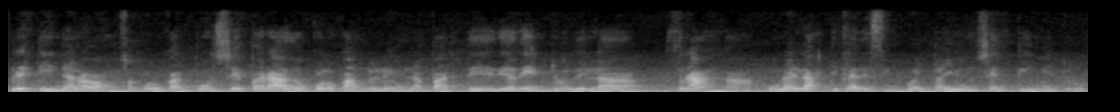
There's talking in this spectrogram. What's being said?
pretina la vamos a colocar por separado colocándole en la parte de adentro de la franja una elástica de 51 centímetros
